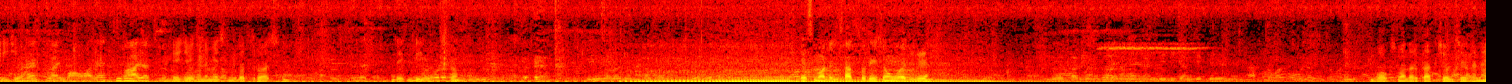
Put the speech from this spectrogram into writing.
এই যে এই যে এখানে মেশিনপত্র আছে। দেখতেই পাচ্ছ এস মডেল সাতশো দিয়ে চোখ বাজবে বক্স মাদার কাজ চলছে এখানে।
